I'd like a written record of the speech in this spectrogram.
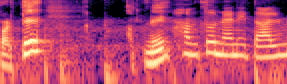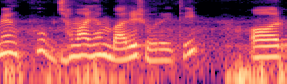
पड़ते अपने हम तो नैनीताल में खूब झमाझम बारिश हो रही थी और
